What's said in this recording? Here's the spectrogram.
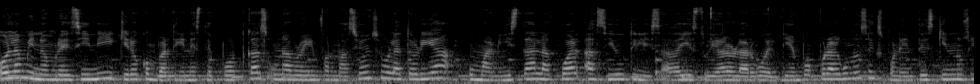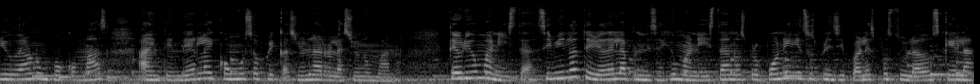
Hola, mi nombre es Cindy y quiero compartir en este podcast una breve información sobre la teoría humanista, la cual ha sido utilizada y estudiada a lo largo del tiempo por algunos exponentes quienes nos ayudaron un poco más a entenderla y cómo su aplicación en la relación humana. Teoría humanista. Si bien la teoría del aprendizaje humanista nos propone en sus principales postulados que la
